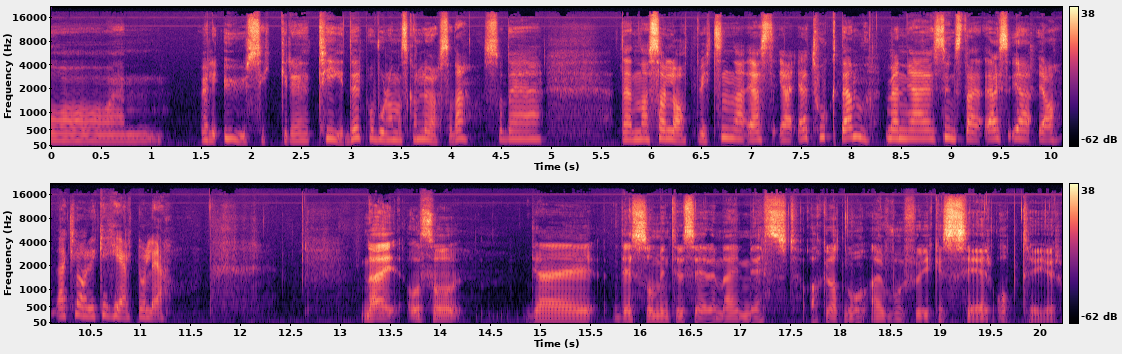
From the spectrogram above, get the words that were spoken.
Og um, veldig usikre tider på hvordan man skal løse det. Så det den salatvitsen jeg, jeg, jeg, tok den, men jeg syns det jeg, Ja, jeg klarer ikke helt å le. Nei, og så Det som interesserer meg mest akkurat nå, er hvorfor vi ikke ser opptøyer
